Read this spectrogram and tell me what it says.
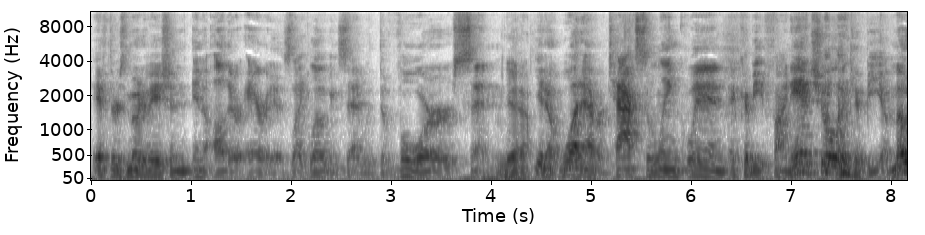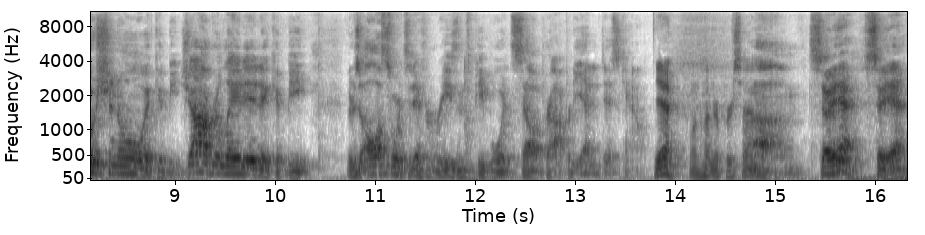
if there's motivation in other areas, like Logan said, with divorce and Yeah. you know whatever, tax delinquent. It could be financial, it could be emotional, it could be job related, it could be. There's all sorts of different reasons people would sell a property at a discount. Yeah, 100%. Um, so yeah, so yeah,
